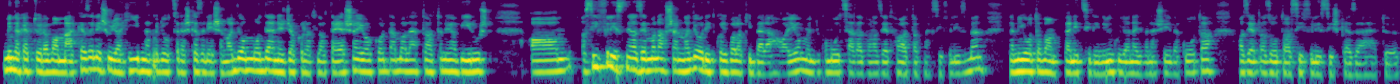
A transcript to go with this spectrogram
Mind a kettőre van már kezelés, ugye a hívnek a gyógyszeres kezelése nagyon modern, és gyakorlatilag teljesen jól kordában lehet tartani a vírust. A, a szifilisznél azért manapság nagyon ritka, hogy valaki belehalljon, mondjuk a múlt században azért haltak meg szifiliszben, de mióta van penicillinünk, ugye a 40-es évek óta, azért azóta a szifilisz is kezelhető.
